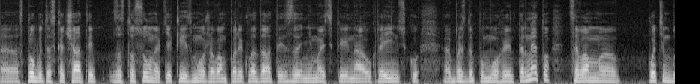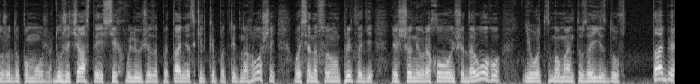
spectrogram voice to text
Е, Спробуйте скачати застосунок, який зможе вам перекладати з німецької на українську е, без допомоги інтернету. Це вам потім дуже допоможе. Дуже часто і всіх хвилююче запитання, скільки потрібно грошей. Ось я на своєму прикладі, якщо не враховуючи дорогу, і от з моменту заїзду в табір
